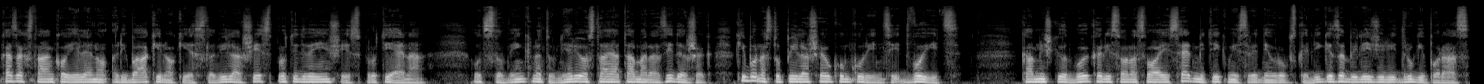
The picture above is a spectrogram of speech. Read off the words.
kazahstanko Jeleno Ribakino, ki je slavila 6 proti 2 in 6 proti 1. Od slovenk na turnirju ostaja Tamara Zidenšek, ki bo nastopila še v konkurenci dvojic. Kamniški odbojkari so na svoji sedmi tekmi Srednje Evropske lige zabeležili drugi poraz.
